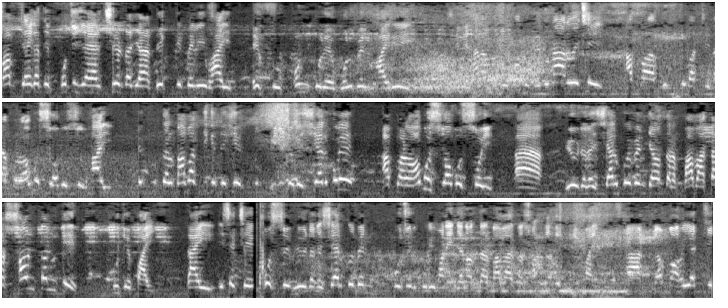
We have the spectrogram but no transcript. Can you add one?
সব জায়গাতে পচে যায় আর ছেলেটা যারা দেখতে পেলে ভাই, একটু ফোন করে বলবেন ভাই রে। ছেলে হারানোর কত বেদনা রয়েছে। আপনারা বুঝতে পারছেন আপনারা অবশ্যই অবশ্যই ভাই। একটু তার বাবার দিকে দেখে একটু ভিডিওটাকে শেয়ার করে আপনারা অবশ্যই অবশ্যই ভিডিওটাকে শেয়ার করবেন যেন তার বাবা তার সন্তানকে খুঁজে পায়। তাই এসেছে অবশ্যই ভিডিওটাকে শেয়ার করবেন। প্রচুর পরিমাণে যেন তার বাবা তার সন্তানকে খুঁজে পায়। আর লম্বা হয়ে যাচ্ছে,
